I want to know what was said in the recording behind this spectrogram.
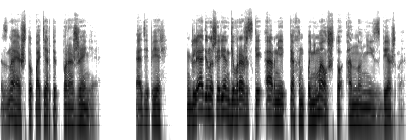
зная, что потерпит поражение. А теперь Глядя на шеренги вражеской армии, Кахан понимал, что оно неизбежно.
